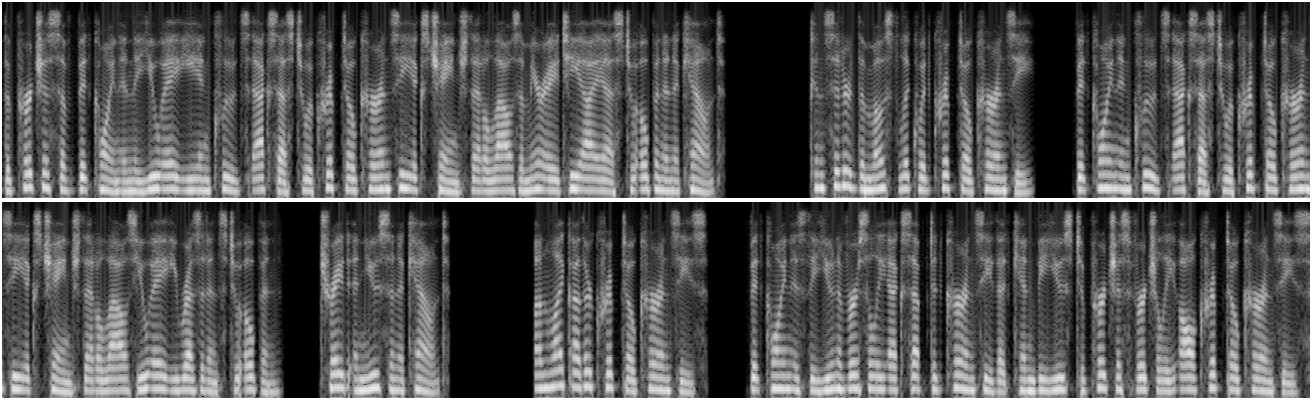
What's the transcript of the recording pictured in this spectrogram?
the purchase of Bitcoin in the UAE includes access to a cryptocurrency exchange that allows Emiratis to open an account. Considered the most liquid cryptocurrency, Bitcoin includes access to a cryptocurrency exchange that allows UAE residents to open, trade and use an account. Unlike other cryptocurrencies, Bitcoin is the universally accepted currency that can be used to purchase virtually all cryptocurrencies.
